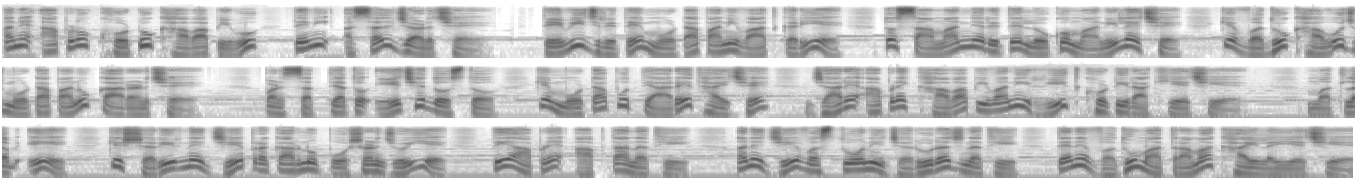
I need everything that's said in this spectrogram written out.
અને આપણું ખોટું ખાવા પીવું તેની અસલ જડ છે. તેવી જ રીતે મોટાપાની વાત કરીએ, તો સામાન્ય રીતે લોકો માની લે છે કે વધુ ખાવું જ મોટાપાનું કારણ છે. પણ સત્ય તો એ છે દોસ્તો કે મોટાપું ત્યારે થાય છે જ્યારે આપણે ખાવા પીવાની રીત ખોટી રાખીએ છીએ. મતલબ એ કે શરીરને જે પ્રકારનું પોષણ જોઈએ તે આપણે આપતા નથી અને જે વસ્તુઓની જરૂર જ નથી તેને વધુ માત્રામાં ખાઈ લઈએ છીએ.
